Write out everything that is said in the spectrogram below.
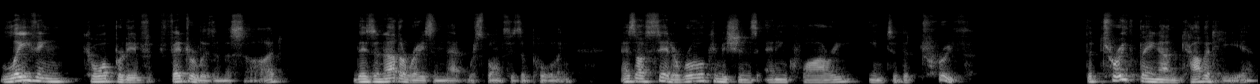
Leaving cooperative federalism aside, there's another reason that response is appalling. As I said, a Royal Commission's an inquiry into the truth. The truth being uncovered here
